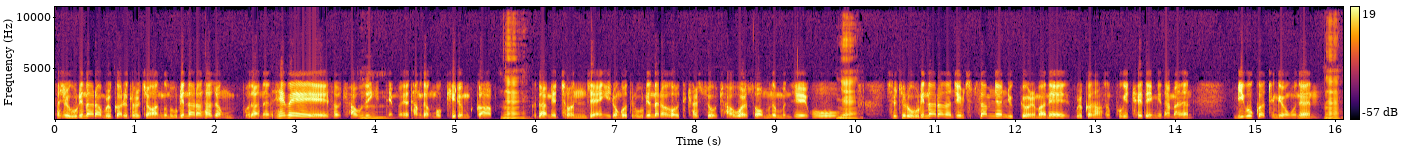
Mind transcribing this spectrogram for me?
사실 우리나라 물가를 결정하는 건 우리나라 사정보다는 해외에서 좌우되기 음. 때문에 당장 뭐 기름값, 네. 그다음에 전쟁 이런 것들 우리나라가 어떻게 할 수 좌우할 수 없는 문제고 예. 실제로 우리나라는 지금 13년 6개월 만에 물가 상승폭이 최대입니다만은 미국 같은 경우는 네.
